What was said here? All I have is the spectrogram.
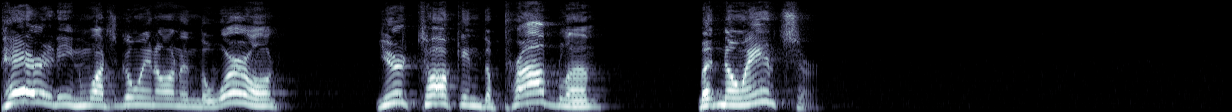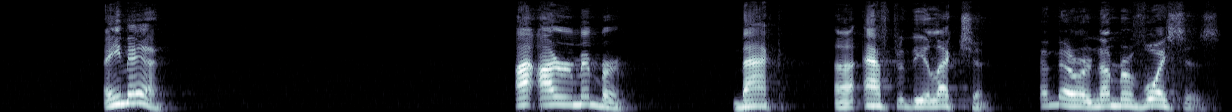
parroting what's going on in the world, you're talking the problem, but no answer. Amen. I, I remember back uh, after the election, and there were a number of voices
